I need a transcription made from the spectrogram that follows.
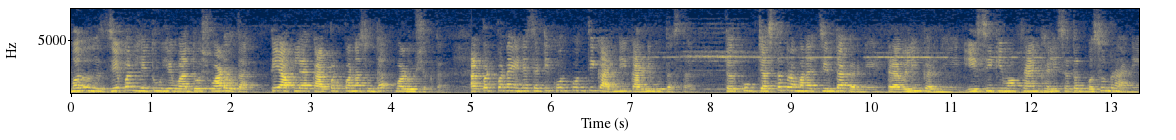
म्हणून जे पण हेतू हे वाददोष वाढवतात ते आपल्या काळपटपणा सुद्धा वाढवू शकतात. काळपटपणा येण्यासाठी कोणकोणती कारणे कारणीभूत असतात? तर खूप जास्त प्रमाणात चिंता करणे ट्रॅव्हलिंग करणे ए सी किंवा फॅन खाली सतत बसून राहणे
